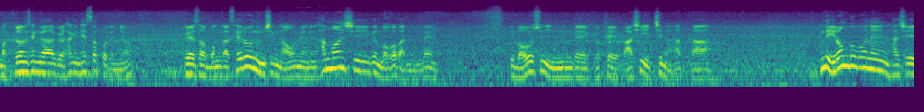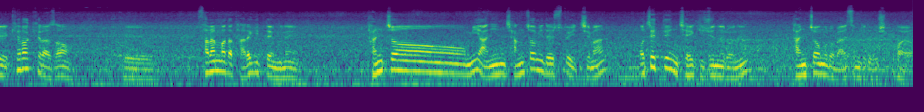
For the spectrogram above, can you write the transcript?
막 그런 생각을 하긴 했었거든요. 그래서 뭔가 새로운 음식 나오면 한 번씩은 먹어봤는데 이 먹을 수는 있는데 그렇게 맛이 있진 않았다. 근데 이런 부분은 사실 케바케라서 그 사람마다 다르기 때문에 단점이 아닌 장점이 될 수도 있지만 어쨌든 제 기준으로는 단점으로 말씀드리고 싶어요.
